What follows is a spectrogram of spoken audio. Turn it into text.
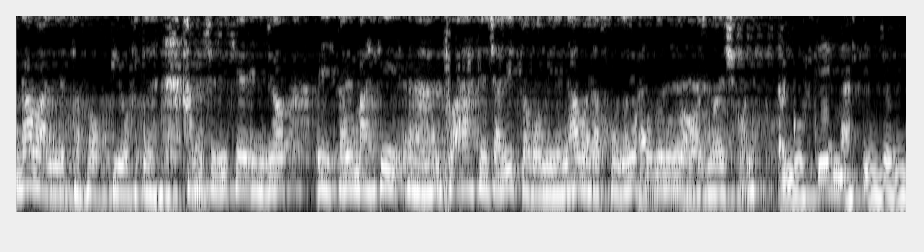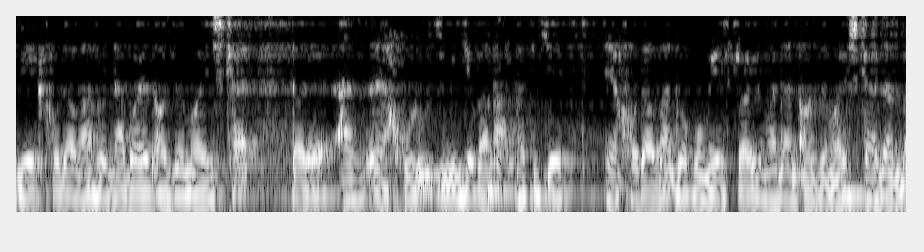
نباید اتفاق بیفته. همینجوری که اینجا عیسی مسیح تو عهد جدید به ما میگه نباید خدای خودمون رو آزمایش کنیم. گفته مسیح اینجا میگه خداوند رو نباید آزمایش کرد داره از خروج میگه و بله. قسمتی که خداوند و قوم اسرائیل اومدن آزمایش کردن و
